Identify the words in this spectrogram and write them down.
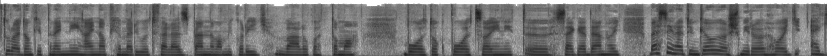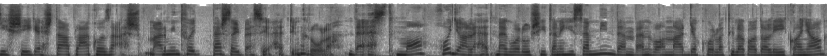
tulajdonképpen egy néhány napja merült fel ez bennem, amikor így válogattam a boltok polcain itt Szegeden, hogy beszélhetünk-e olyasmiről, hogy egészséges táplálkozás? Mármint, hogy persze, hogy beszélhetünk róla, de ezt ma hogyan lehet megvalósítani, hiszen mindenben van már gyakorlatilag adalékanyag,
